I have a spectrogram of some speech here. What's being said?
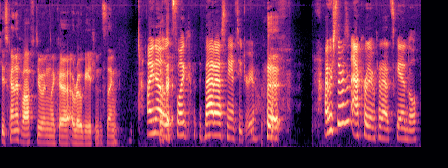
She's kind of off doing like a, a rogue agents thing. I know, it's like badass Nancy Drew. I wish there was an acronym for that scandal.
